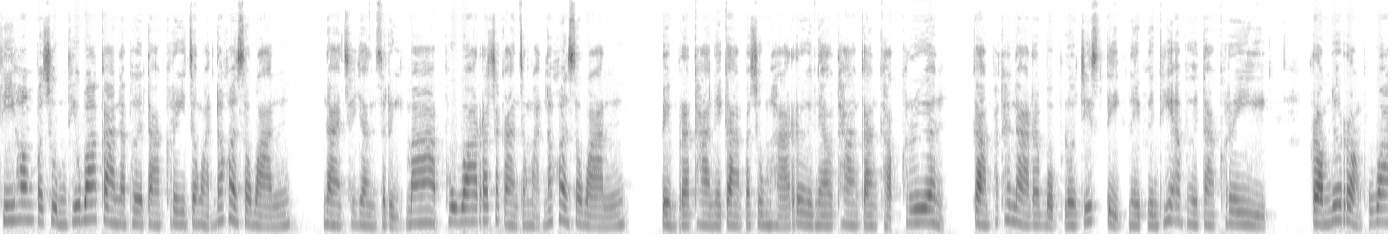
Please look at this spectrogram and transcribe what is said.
ที่ห้องประชุมที่ว่าการอำเภอตาคลีจังหวัดนครสวรรค์ นายชยันสิริมาศผู้ว่าราชการจังหวัดนครสวรรค์ เป็นประธานในการประชุมหารือแนวทางการขับเคลื่อน การพัฒนาระบบโลจิสติก ในพื้นที่อำเภอตาคลีพร้อมด้วยรองผู้ว่า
